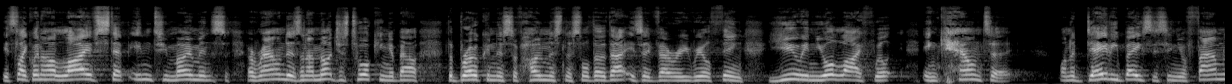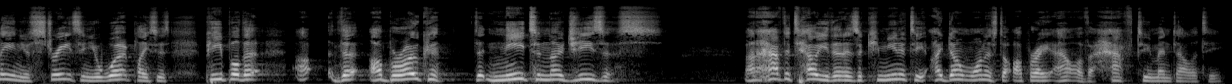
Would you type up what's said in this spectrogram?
It's like when our lives step into moments around us, and I'm not just talking about the brokenness of homelessness, although that is a very real thing. You in your life will encounter on a daily basis in your family, in your streets, in your workplaces, people that are, that are broken that need to know Jesus. And I have to tell you that as a community, I don't want us to operate out of a have to mentality.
